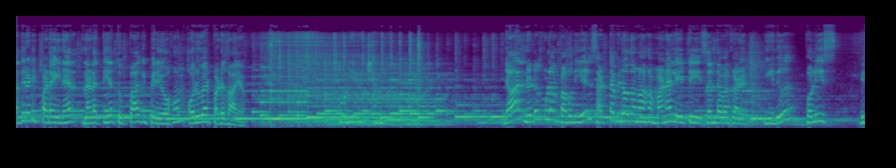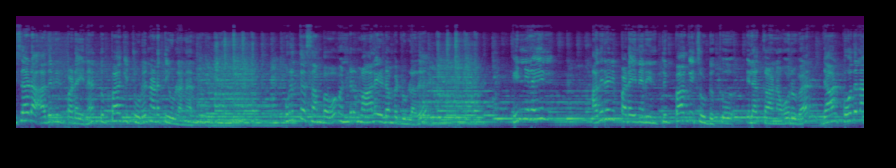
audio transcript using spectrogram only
அதிரடிப்படையினர் நடத்திய துப்பாக்கி பிரயோகம் ஒருவர் படுகாயம். யாழ் நெடுங்குளம் பகுதியில் சட்டவிரோதமாக மணல் ஏற்றி சென்றவர்கள் மீது போலீஸ் விசேட அதிரடிப்படையினர் துப்பாக்கிச் சூடு நடத்தியுள்ளனர். குறித்த சம்பவம் இன்று மாலை இடம்பெற்றுள்ளது. இந்நிலையில் அதிரடிப்படையினரின் துப்பாக்கிச் சூட்டுக்கு இலக்கான ஒருவர் யாழ் போதனா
